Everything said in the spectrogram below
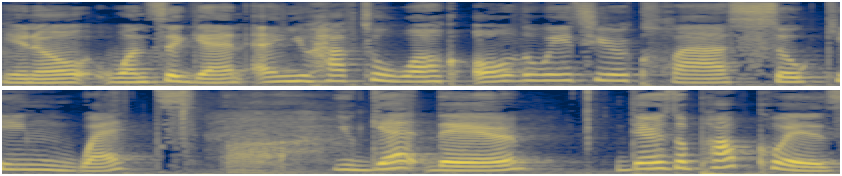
You know, once again, and you have to walk all the way to your class soaking wet. You get there, there's a pop quiz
